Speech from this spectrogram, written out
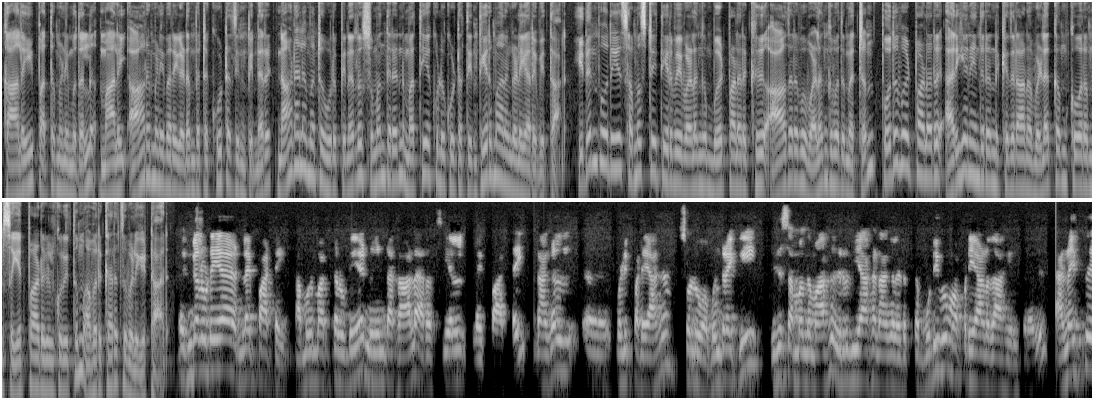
காலை பத்து மணி முதல் மாலை ஆறு மணி வரை இடம்பெற்ற கூட்டத்தின் பின்னர் நாடாளுமன்ற உறுப்பினர் சுமந்திரன் மத்திய குழு கூட்டத்தின் தீர்மானங்களை அறிவித்தார். இதன்போதே சமஷ்டி தீர்வை வழங்கும் வேட்பாளருக்கு ஆதரவு வழங்குவது மற்றும் பொது வேட்பாளர் அரியநேந்திரனுக்கு எதிரான விளக்கம் கோரும் செயற்பாடுகள் குறித்தும் அவர் கருத்து வெளியிட்டார். எங்களுடைய நிலைப்பாட்டை தமிழ் மக்களுடைய நீண்டகால அரசியல் நிலைப்பாட்டை நாங்கள் வெளிப்படையாக சொல்லுவோம். இன்றைக்கு இது சம்பந்தமாக இறுதியாக நாங்கள் எடுத்த முடிவும் அப்படியானதாக இருக்கிறது. அனைத்து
